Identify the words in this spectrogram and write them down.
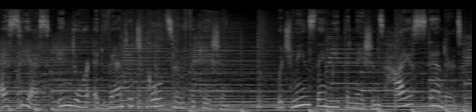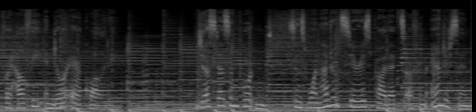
SCS Indoor Advantage Gold certification, which means they meet the nation's highest standards for healthy indoor air quality. Just as important, since 100 Series products are from Andersen,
